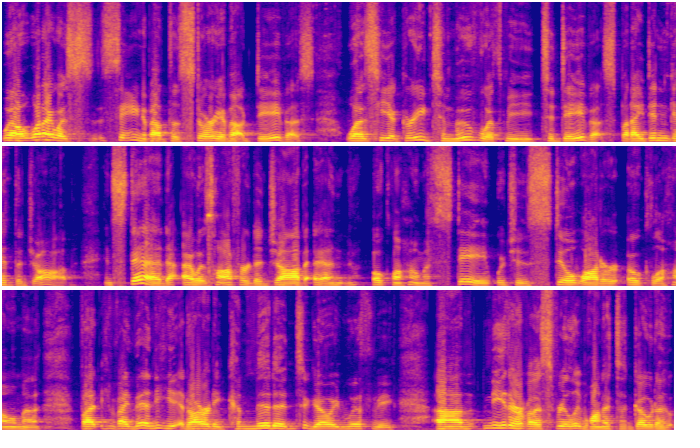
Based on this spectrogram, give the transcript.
Well, what I was saying about the story about Davis was he agreed to move with me to Davis, but I didn't get the job. Instead, I was offered a job at Oklahoma State, which is Stillwater, Oklahoma. But by then, he had already committed to going with me. Um, neither of us really wanted to go to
